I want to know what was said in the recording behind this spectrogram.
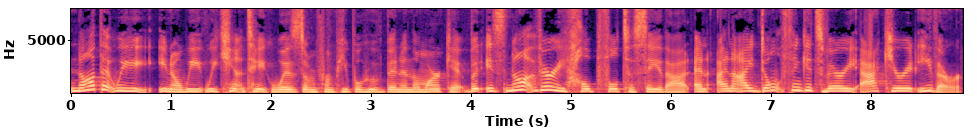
not that we, you know, we we can't take wisdom from people who've been in the market, but it's not very helpful to say that. And and I don't think it's very accurate either.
